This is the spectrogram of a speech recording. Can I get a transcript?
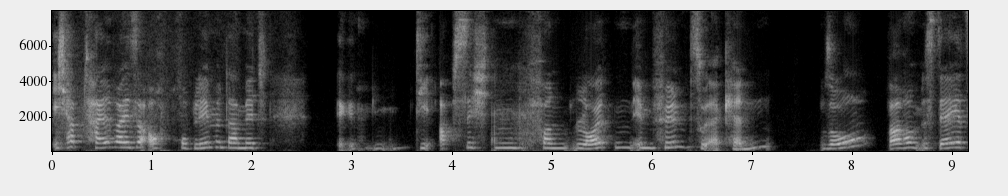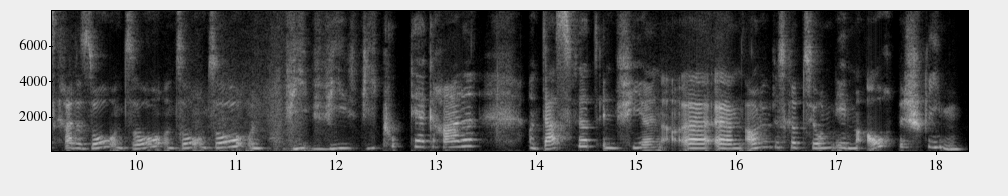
ich habe teilweise auch Probleme damit, äh, die Absichten von Leuten im Film zu erkennen. So, warum ist der jetzt gerade so und so und so und so und wie, wie, wie guckt der gerade? Und das wird in vielen äh, ähm, Audiodeskriptionen eben auch beschrieben.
